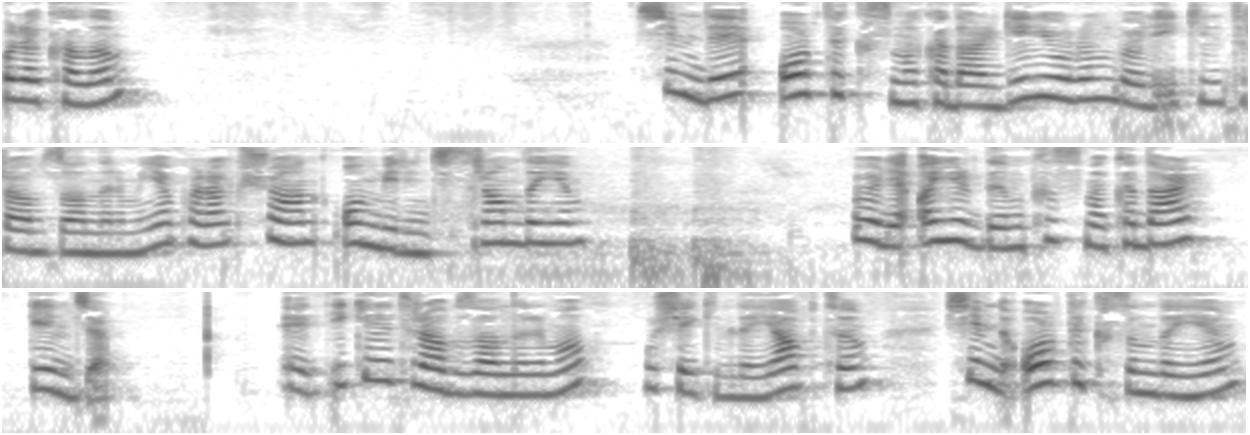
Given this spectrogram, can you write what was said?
bırakalım. Şimdi orta kısma kadar geliyorum. Böyle ikili trabzanlarımı yaparak şu an 11. sıramdayım. Böyle ayırdığım kısma kadar geleceğim. Evet ikili trabzanlarımı bu şekilde yaptım. Şimdi orta kısımdayım.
